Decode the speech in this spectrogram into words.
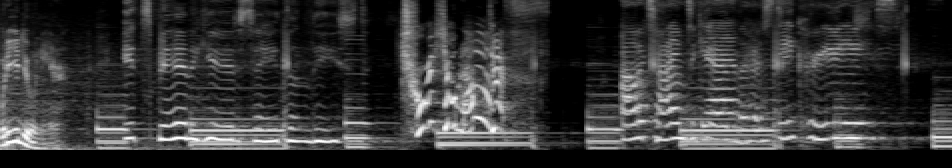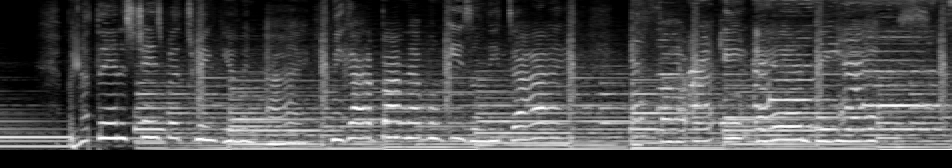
What are you doing here? It's been a year to say the least. Troy showed up. Yes! Our time together has decreased. But nothing has changed between you and I. We got a bond that won't easily die. F R I E N D S.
